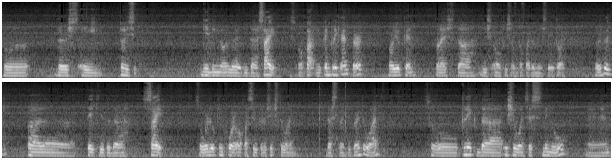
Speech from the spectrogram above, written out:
So there's a so it's giving me already the site is OCA. You can click enter or you can press the this office of the file administrator. So it will uh, take you to the site. So we're looking for OCA 0621-2021. So click the issuances menu and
